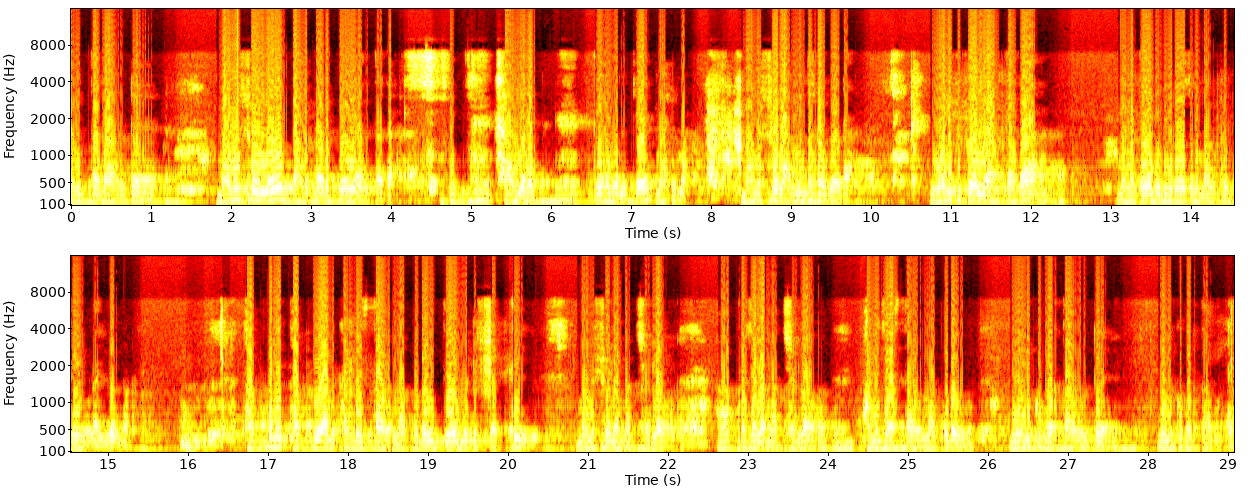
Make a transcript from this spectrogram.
ఎంతగా అంటే మనుషులు భయపడిపోయేంతగా. ఆమె దేవునికే మహిమ. మనుషులందరూ కూడా వణికిపోయేంతగా మన దేవుడు ఈ రోజున మనకు దేవుడు అయి ఉన్నాడు. తప్పుని తప్పు అని ఖండిస్తా ఉన్నప్పుడు దేవుని శక్తి మనుషుల మధ్యలో ఆ ప్రజల మధ్యలో పని చేస్తా ఉన్నప్పుడు వణుకు పడతా ఉంటే వణుకు పడతా ఉంటే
